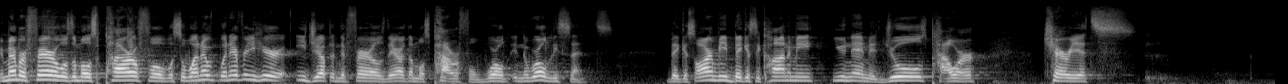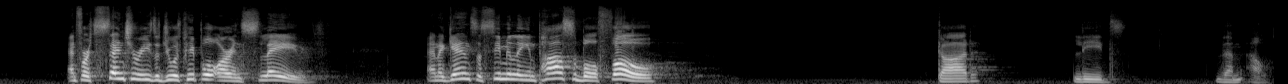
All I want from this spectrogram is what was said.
Remember, Pharaoh was the most powerful. So whenever, whenever you hear Egypt and the pharaohs, they are the most powerful world in the worldly sense. Biggest army, biggest economy, you name it, jewels, power, chariots. And for centuries, the Jewish people are enslaved. And against a seemingly impossible foe, God leads them out.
